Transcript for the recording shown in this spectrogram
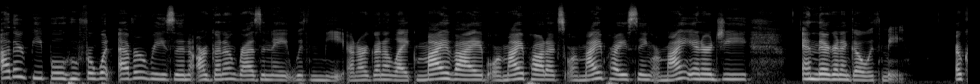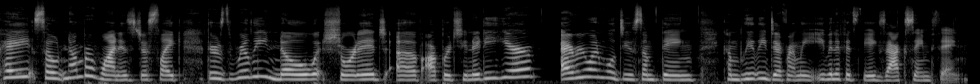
other people who, for whatever reason, are going to resonate with me and are going to like my vibe or my products or my pricing or my energy, and they're going to go with me. Okay, so number one is just like there's really no shortage of opportunity here everyone will do something completely differently, even if it's the exact same thing.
